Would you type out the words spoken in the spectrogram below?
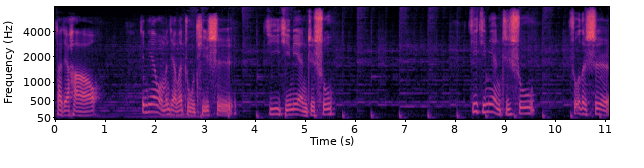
大家好。今天我们讲的主题是积极面之书。积极面之书说的是，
